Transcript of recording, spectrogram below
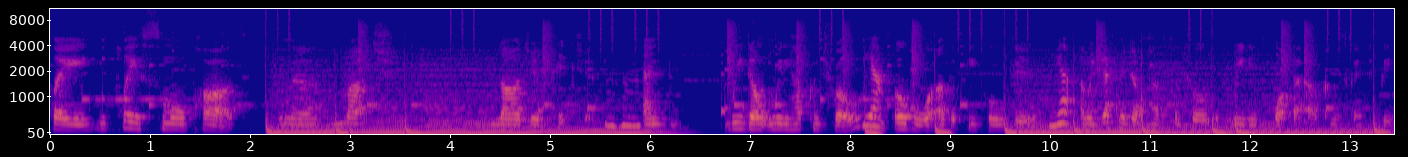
play, you play a small part in a much larger picture, Mm-hmm. and we don't really have control Yeah. over what other people do, Yeah. and we definitely don't have control of really what the outcome is going to be.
